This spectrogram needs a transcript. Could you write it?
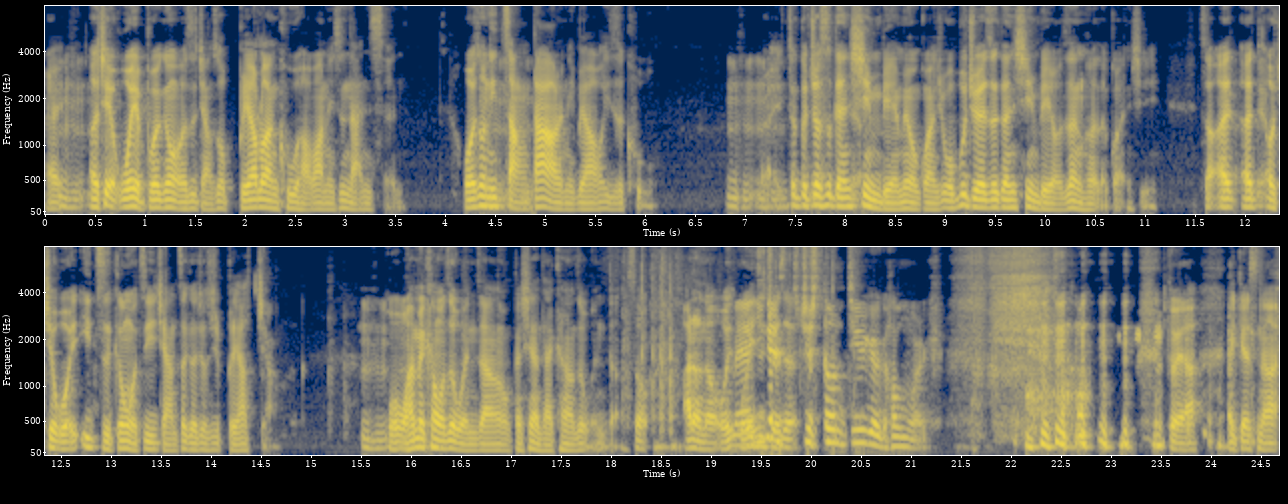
，right？嗯，而且我也不会跟我儿子讲说不要乱哭，好不好？你是男生，我会说你长大了，你不要一直哭。嗯哼，right？这个就是跟性别没有关系，我不觉得这跟性别有任何的关系。而而而且我一直跟我自己讲，这个就是不要讲。嗯，我我还没看过这文章，我现在才看到这文章，so I don't know 我。我一直觉得 just don't do your homework。对啊，I guess not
